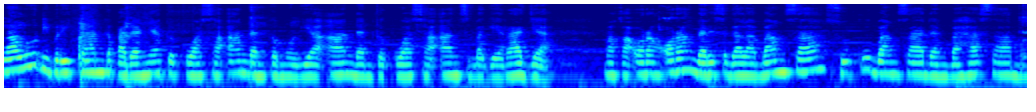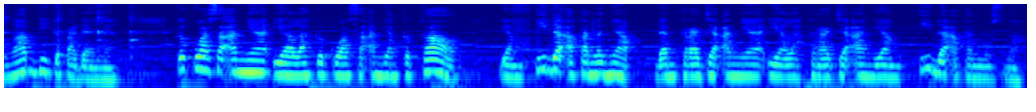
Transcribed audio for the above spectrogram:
Lalu diberikan kepadanya kekuasaan dan kemuliaan dan kekuasaan sebagai raja. Maka orang-orang dari segala bangsa, suku bangsa dan bahasa mengabdi kepadanya Kekuasaannya ialah kekuasaan yang kekal, yang tidak akan lenyap, dan kerajaannya ialah kerajaan yang tidak akan musnah.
